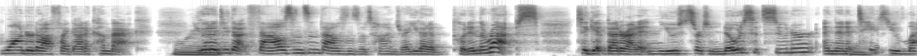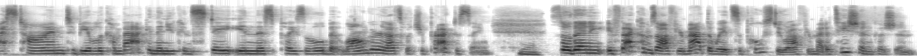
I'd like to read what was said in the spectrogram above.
wandered off. I got to come back. Right. You got to do that thousands and thousands of times, right? You got to put in the reps to get better at it. And you start to notice it sooner. And then it takes you less time to be able to come back. And then you can stay in this place a little bit longer. That's what you're practicing. Yeah. So then if that comes off your mat the way it's supposed to, or off your meditation cushion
